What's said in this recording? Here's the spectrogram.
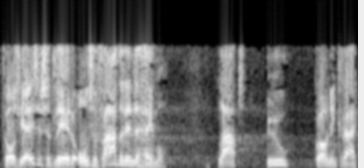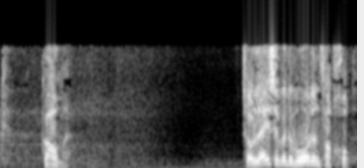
Zoals Jezus het leerde, onze Vader in de hemel. Laat uw koninkrijk komen. Zo lezen we de woorden van God.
